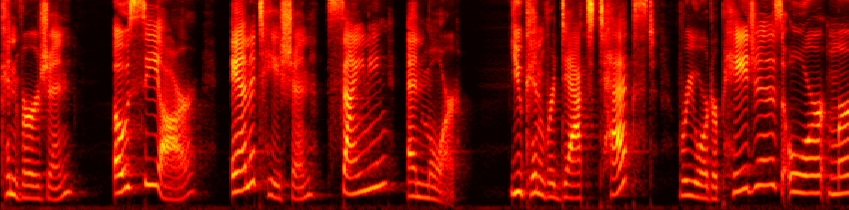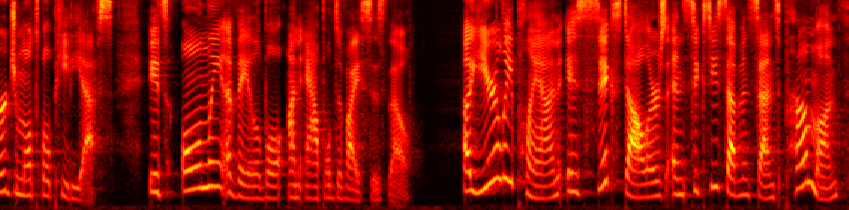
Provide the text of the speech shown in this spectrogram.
conversion, OCR, annotation, signing, and more. You can redact text, reorder pages, or merge multiple PDFs. It's only available on Apple devices, though. A yearly plan is $6.67 per month,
